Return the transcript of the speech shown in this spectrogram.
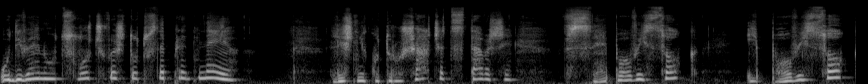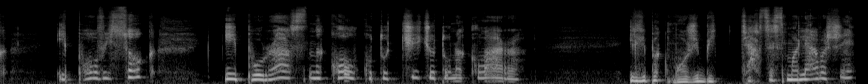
удивена от случващото се пред нея. Лишнико трошачът ставаше все по-висок и по-висок и по-висок и порасна колкото чичото на Клара. Или пък може би тя се смаляваше?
